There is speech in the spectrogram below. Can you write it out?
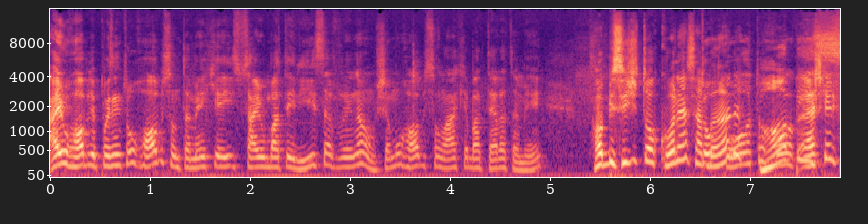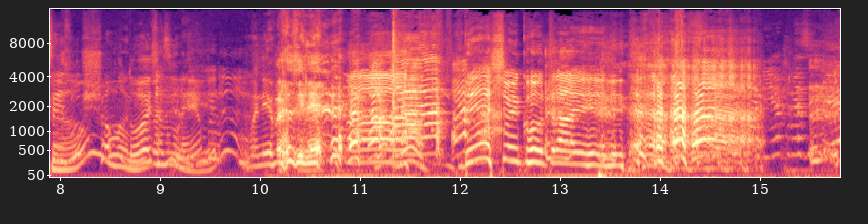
Aí o Rob, depois entrou o Robson também, que aí saiu um baterista. Eu falei, não, chama o Robson lá, que é batera também. Rob Cid tocou nessa tocou, banda? tocou. Robson, Acho que ele fez um show, mania dois, eu não lembro. Mania brasileira. Ah, deixa eu encontrar ele. Maria brasileira, hein,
